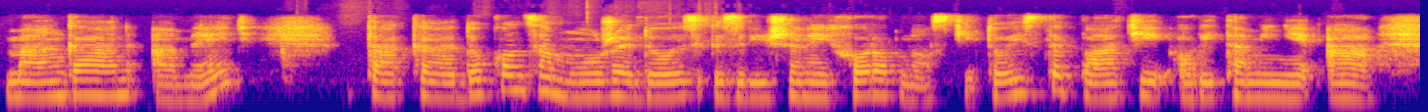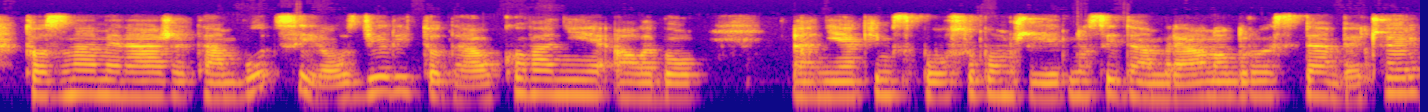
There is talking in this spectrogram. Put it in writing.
mangán a meď, tak e, dokonca môže dojsť k zvýšenej chorobnosti. To isté platí o vitamíne A. To znamená, že tam buď si rozdeli to dávkovanie, alebo nejakým spôsobom, že jedno si dám ráno, druhé si dám večer,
